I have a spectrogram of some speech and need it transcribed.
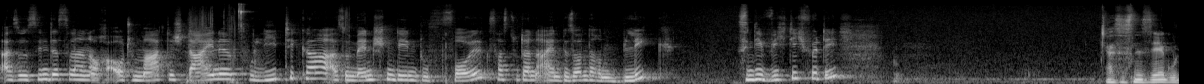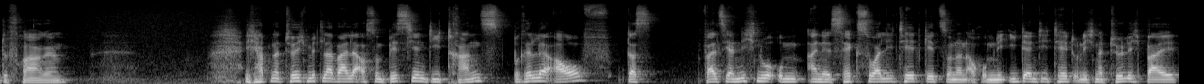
Also sind das dann auch automatisch deine Politiker, also Menschen, denen du folgst? Hast du dann einen besonderen Blick? Sind die wichtig für dich? Das ist eine sehr gute Frage. Ich habe natürlich mittlerweile auch so ein bisschen die Trans-Brille auf, dass, weil es ja nicht nur um eine Sexualität geht, sondern auch um eine Identität und ich natürlich bei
